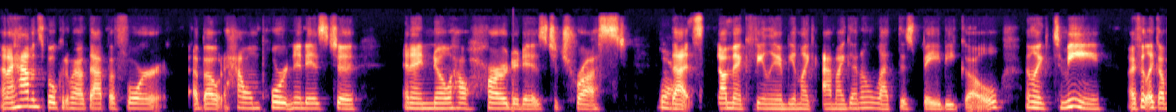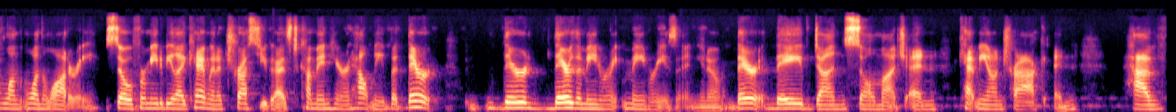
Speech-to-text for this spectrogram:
and I haven't spoken about that before about how important it is to, and I know how hard it is to trust yeah. that stomach feeling of being like, am I going to let this baby go? And like, to me, I feel like I've won, won the lottery. So for me to be like, Hey, I'm going to trust you guys to come in here and help me, but they're, they're, they're the main, re- main reason, you know, they're, they've done so much and kept me on track and have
